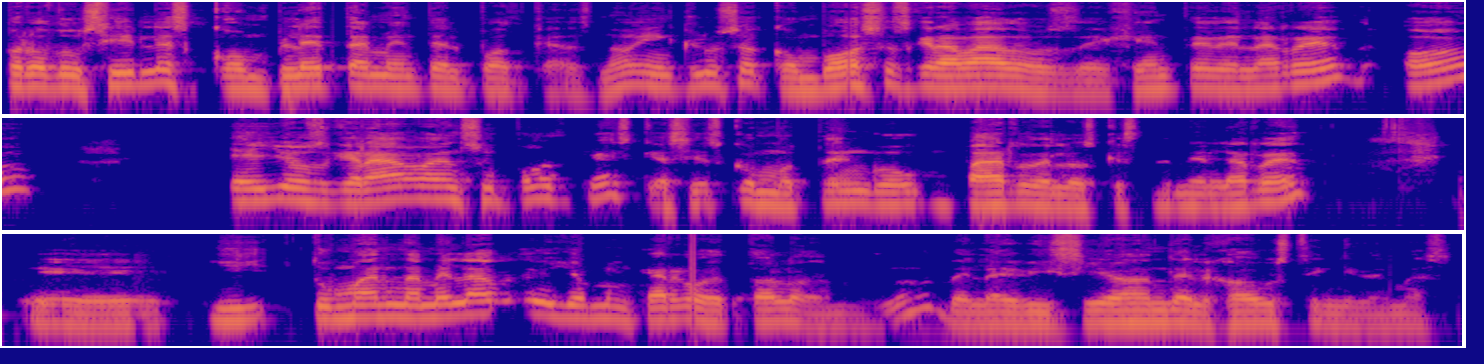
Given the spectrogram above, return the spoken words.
producirles completamente el podcast, ¿no? Incluso con voces grabados de gente de la red o ellos graban su podcast, que así es como tengo un par de los que están en la red, eh, y tú mándame el audio y yo me encargo de todo lo demás, ¿no? De la edición, del hosting y demás.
